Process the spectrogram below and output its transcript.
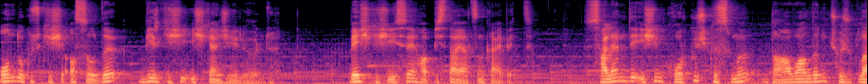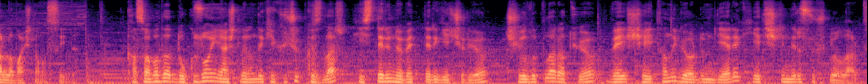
19 kişi asıldı, bir kişi işkenceyle öldü. 5 kişi ise hapiste hayatını kaybetti. Salem'de işin korkunç kısmı davaların çocuklarla başlamasıydı. Kasabada 9-10 yaşlarındaki küçük kızlar histeri nöbetleri geçiriyor, çığlıklar atıyor ve şeytanı gördüm diyerek yetişkinleri suçluyorlardı.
